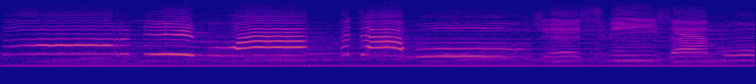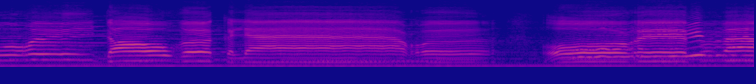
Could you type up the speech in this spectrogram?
Parle-moi d'amour. Suis amoureux d'Auve Claire. Au revoir.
